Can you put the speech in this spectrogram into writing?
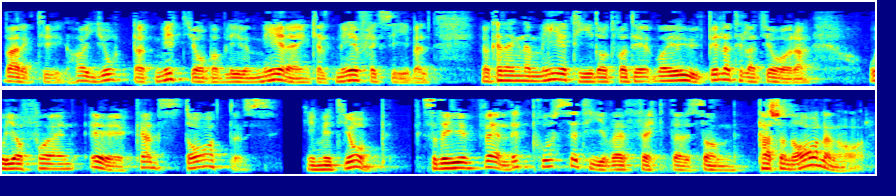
verktyg har gjort att mitt jobb har blivit mer enkelt, mer flexibelt. Jag kan ägna mer tid åt vad, det, vad jag är utbildad till att göra. Och jag får en ökad status i mitt jobb. Så det är ju väldigt positiva effekter som personalen har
